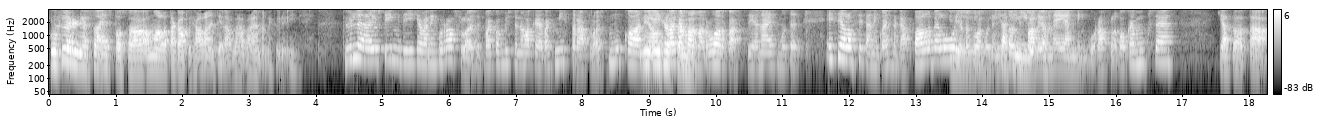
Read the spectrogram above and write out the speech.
Kun on pyörinyt jossain Espoossa omalla takapihalla, niin siellä on vähän vähemmän näkynyt ihmisiä. Kyllä, ja just ihmisiä ikävä niinku rafloiset, vaikka on pystynyt hakemaan vaikka mistä rafloista mukaan, niin, Niin, niin on kaiken sama. maailman ruokakassia ja näitä, mutta et, ei siellä ole sitä niinku ensinnäkään palvelua, Niin, joka tuo kuitenkin sitä tosi fiilistä. paljon meidän niinku raflakokemukseen. Ja tota,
